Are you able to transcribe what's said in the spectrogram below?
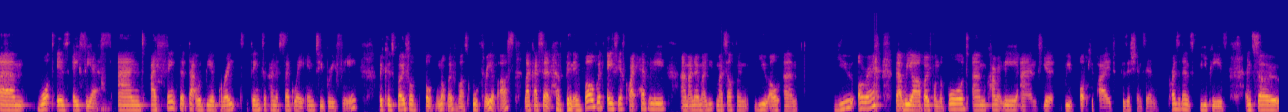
um, what is ACS? And I think that that would be a great thing to kind of segue into briefly, because both of, or not both of us, all three of us, like I said, have been involved with ACS quite heavily. Um, I know my myself and you, um, you, Ore, that we are both on the board um, currently, and you know, we've occupied positions in presidents, VPs, and so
